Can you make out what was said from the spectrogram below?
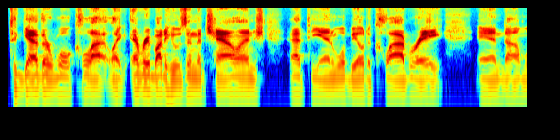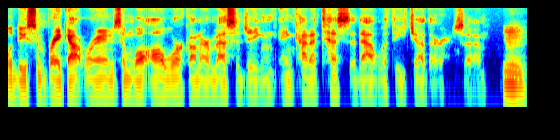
together we'll collab like everybody who's in the challenge at the end will be able to collaborate and um, we'll do some breakout rooms and we'll all work on our messaging and kind of test it out with each other so mm,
